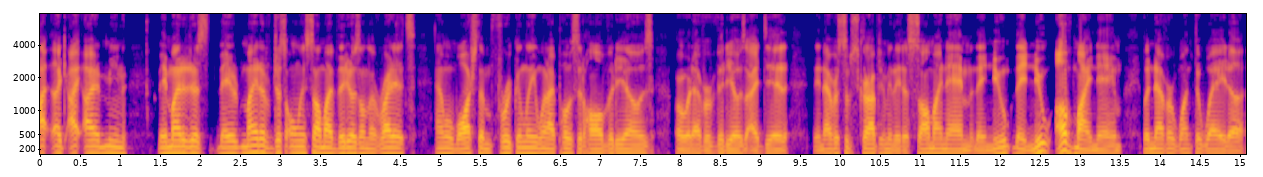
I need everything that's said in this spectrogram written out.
I like I I mean they might have just they might have just only saw my videos on the Reddit and would watch them frequently when I posted haul videos or whatever videos I did. They never subscribed to me. They just saw my name. They knew they knew of my name, but never went the way to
